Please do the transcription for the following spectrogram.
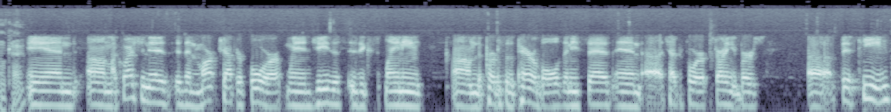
Okay. And um, my question is is in Mark chapter four when Jesus is explaining um, the purpose of the parables, and he says in uh, chapter four, starting at verse uh, fifteen,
